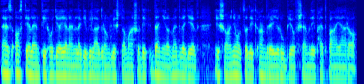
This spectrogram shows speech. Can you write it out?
Ez azt jelenti, hogy a jelenlegi világranglista második Daniel Medvegyev és a nyolcadik Andrei Rubjov sem léphet pályára.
